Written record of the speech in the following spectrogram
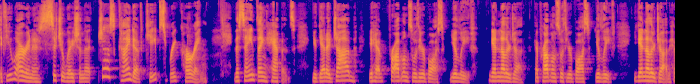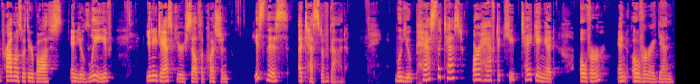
If you are in a situation that just kind of keeps recurring, the same thing happens. You get a job, you have problems with your boss, you leave. You get another job, have problems with your boss, you leave. You get another job, have problems with your boss, and you leave. You need to ask yourself a question Is this a test of God? Will you pass the test or have to keep taking it over and over again?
